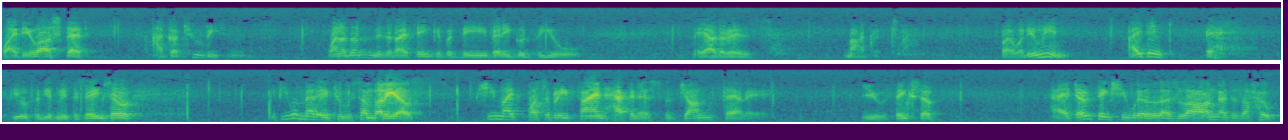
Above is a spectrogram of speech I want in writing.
Why do you ask that? I've got two reasons. One of them is that I think it would be very good for you. The other is Margaret. Why, what do you mean? I think, uh, if you'll forgive me for saying so, if you were married to somebody else, she might possibly find happiness with John Fairley. You think so? I don't think she will as long as there's a hope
